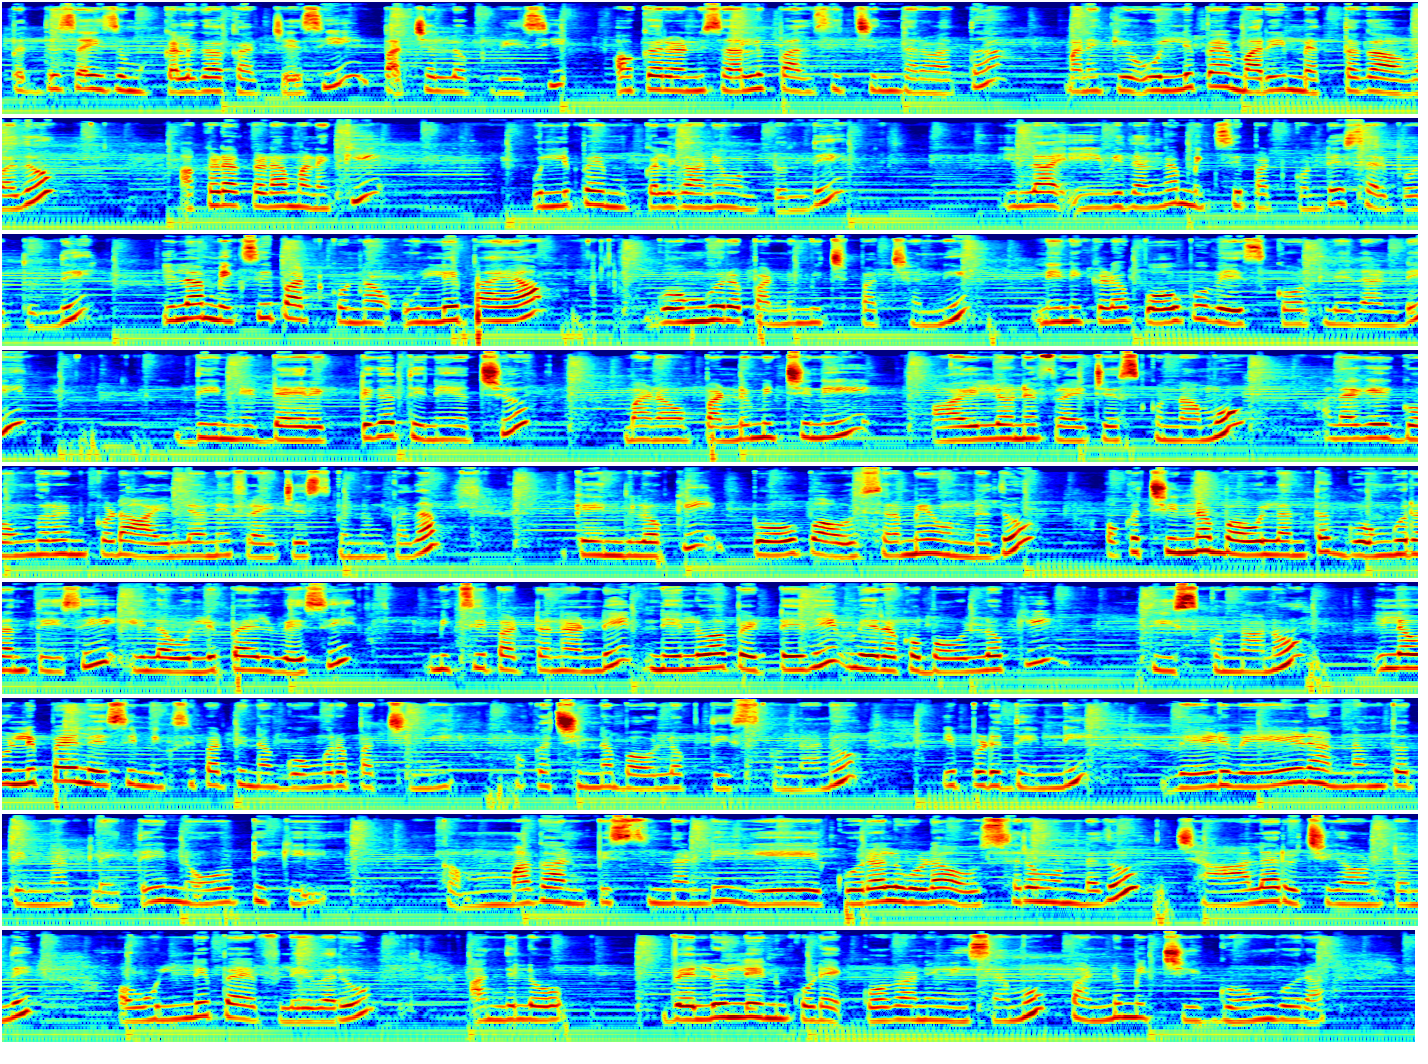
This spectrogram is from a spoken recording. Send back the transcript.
పెద్ద సైజు ముక్కలుగా కట్ చేసి పచ్చళ్ళలోకి వేసి ఒక రెండు సార్లు పలిసిచ్చిన తర్వాత మనకి ఉల్లిపాయ మరీ మెత్తగా అవ్వదు. అక్కడక్కడ మనకి ఉల్లిపాయ ముక్కలుగానే ఉంటుంది. ఇలా ఈ విధంగా మిక్సీ పట్టుకుంటే సరిపోతుంది. ఇలా మిక్సీ పట్టుకున్న ఉల్లిపాయ గోంగూర పండుమిర్చి పచ్చడిని నేను ఇక్కడ పోపు వేసుకోవట్లేదండి. దీన్ని డైరెక్ట్గా తినేయచ్చు. మనం పండుమిర్చిని ఆయిల్లోనే ఫ్రై చేసుకున్నాము. అలాగే గోంగూరని కూడా ఆయిల్లోనే ఫ్రై చేసుకున్నాం కదా. ఇక ఇందులోకి పోపు అవసరమే ఉండదు. ఒక చిన్న బౌల్ అంతా గోంగూరను తీసి ఇలా ఉల్లిపాయలు వేసి మిక్సీ పట్టనండి. నిల్వ పెట్టేది వేరొక బౌల్లోకి తీసుకున్నాను. ఇలా ఉల్లిపాయలు వేసి మిక్సీ పట్టిన గోంగూర పచ్చిని ఒక చిన్న బౌల్లోకి తీసుకున్నాను. ఇప్పుడు దీన్ని వేడి వేడి అన్నంతో తిన్నట్లయితే నోటికి కమ్మగా అనిపిస్తుందండి. ఏ కూరలు కూడా అవసరం ఉండదు. చాలా రుచిగా ఉంటుంది. ఆ ఉల్లిపాయ ఫ్లేవరు. అందులో వెల్లుల్లిని కూడా ఎక్కువగానే వేసాము. పండు మిర్చి గోంగూర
